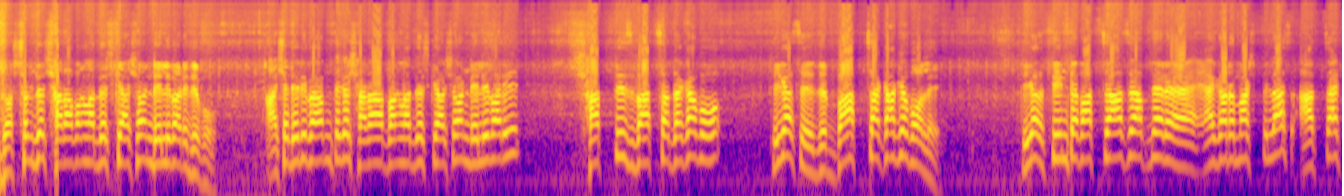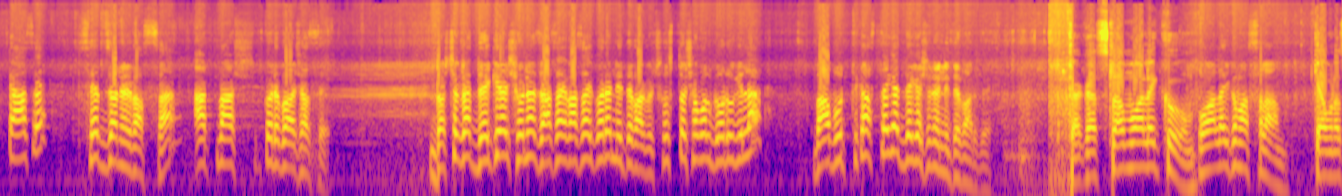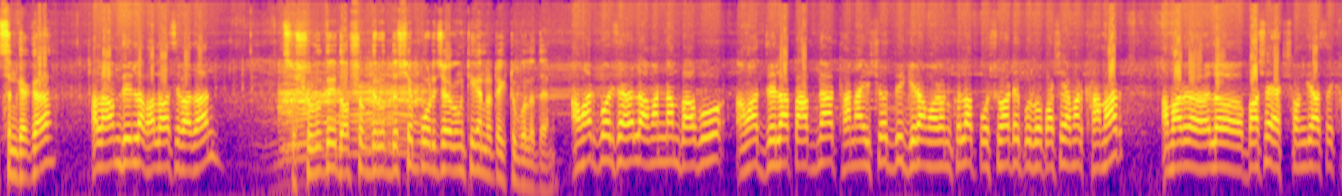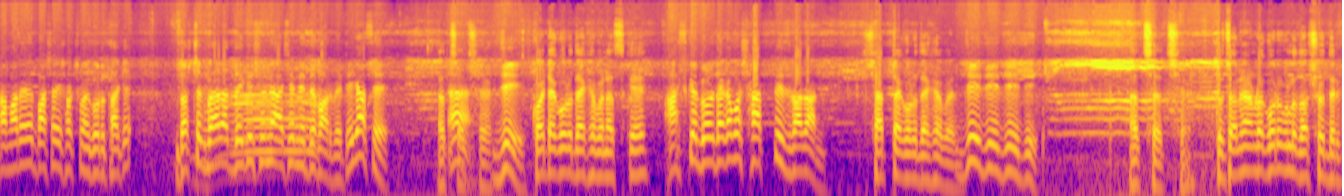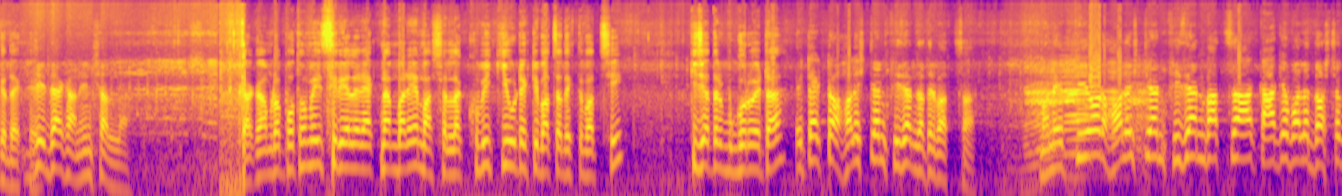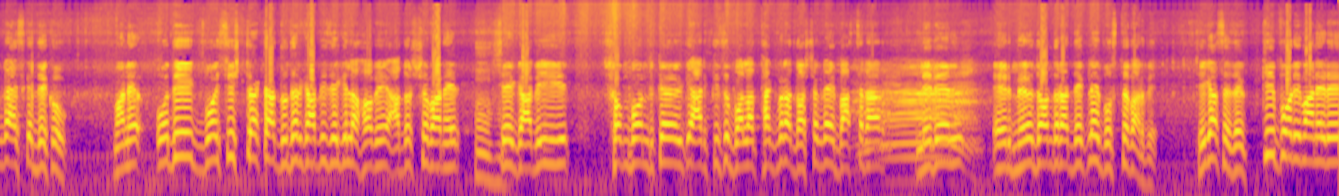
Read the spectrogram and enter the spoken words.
দর্শকদের সারা Bangladesh cash on delivery দেবো। আশা ডেরি ফার্ম থেকে সারা বাংলাদেশ ক্যাশ অন ডেলিভারি সাত পিস বাচ্চা দেখাবো ঠিক আছে? যে বাচ্চা কাকে বলে? ঠিক আছে? তিনটা বাচ্চা আছে আপনার এগারো মাস প্লাস আর চারটা আছে সেফজনের বাচ্চা আট মাস করে বয়স আছে। দর্শকরা দেখে শুনে যাচাই বাছাই করে নিতে পারবে। সুস্থ সবল গরুগুলা বাবুর কাছ থেকে দেখে শুনে নিতে পারবে। কাকা আসসালামু আলাইকুম। ওয়ালাইকুম আসসালাম। কেমন আছেন কাকা? আলহামদুলিল্লাহ ভালো আছি বাজান। শুরুতেই দর্শকদের উদ্দেশ্যে পরিচয় এবং ঠিকানাটা একটু বলে দেন। আমার পরিচয় হলো আমার নাম বাবু। আমার জেলা পাবনা থানা ঈশ্বরদী গ্রাম অরণখোলা পশুহাটের পূর্ব পাশে আমার খামার। আমার হলো বাসায় একসঙ্গে আছে খামারের বাসায় সবসময় গরু থাকে। দর্শক ভাইরা দেখে শুনে আসে নিতে পারবে ঠিক আছে? আচ্ছা হ্যাঁ, আচ্ছা। জি। কয়টা গরু দেখাবেন আজকে? আজকে গরু দেখাবো সাত পিস বাদান সাতটা গরু দেখাবেন? জি জি জি জি। আচ্ছা আচ্ছা। তো চলেন আমরা গরুগুলো দর্শকদেরকে দেখাই। জি দেখান ইনশাল্লাহ। কাকা আমরা প্রথমেই সিরিয়ালের এক নম্বরে মার্শাল্লাহ খুবই কিউট একটি বাচ্চা দেখতে পাচ্ছি। কি জাতের গরু এটা? এটা একটা হলিস্টিয়ান ফিজান জাতের বাচ্চা। মানে পিওর হলিস্টিয়ান ফিজান বাচ্চা কাকে বলে দর্শকরা আজকে দেখুক। মানে অধিক বৈশিষ্ট্য একটা দুধের গাভী যেগুলো হবে আদর্শবানের সেই গাভীর সম্বন্ধে আর কিছু বলার থাকবে না। দর্শকরা এই বাচ্চাটার লেভেল এর মেরুদণ্ডরা দেখলেই বুঝতে পারবে। ঠিক আছে? যে কি পরিমাণের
